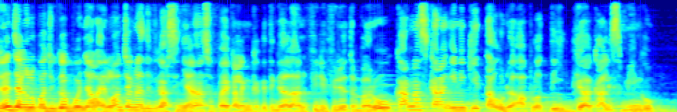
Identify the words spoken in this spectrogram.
Dan jangan lupa juga buat nyalain lonceng notifikasinya supaya kalian gak ketinggalan video-video terbaru karena sekarang ini kita udah upload 3 kali seminggu.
